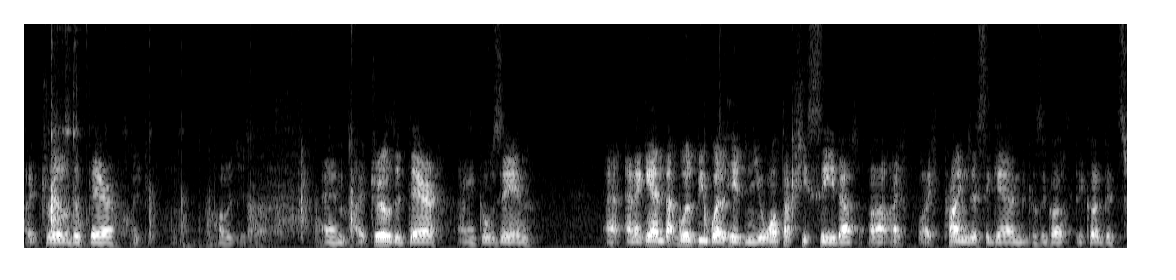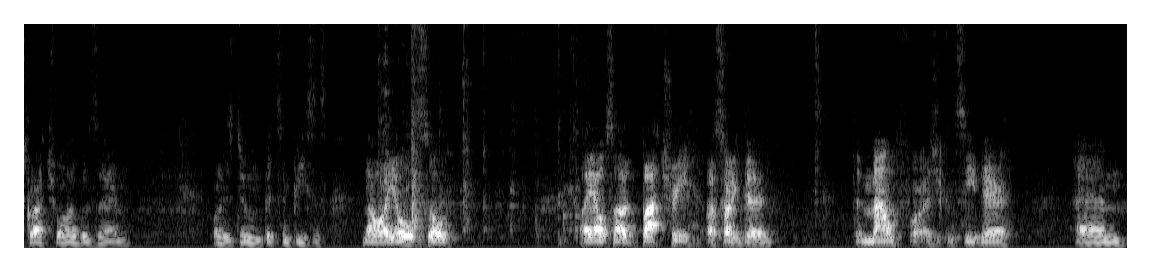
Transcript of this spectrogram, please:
I've drilled it there. I, apologies. Um, I drilled it there and it goes in. Uh, and again that will be well hidden. You won't actually see that. Uh, I've, I've primed this again because I got it got a bit scratched while I was um, while he's doing bits and pieces. Now I also I also had the battery, oh sorry, the the mount for as you can see there, um,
